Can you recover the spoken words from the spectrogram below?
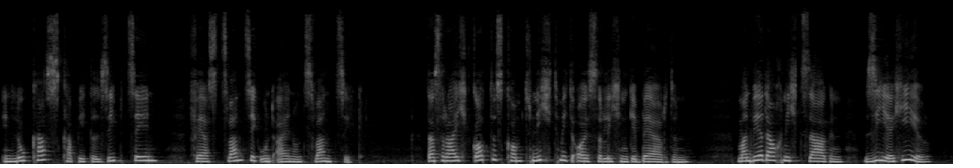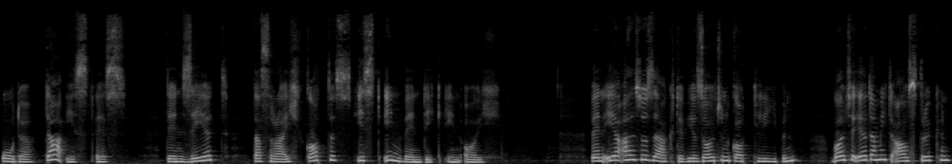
In Lukas Kapitel 17, Vers 20 und 21. Das Reich Gottes kommt nicht mit äußerlichen Gebärden. Man wird auch nicht sagen, siehe hier oder da ist es. Denn sehet, das Reich Gottes ist inwendig in euch. Wenn er also sagte, wir sollten Gott lieben, wollte er damit ausdrücken,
